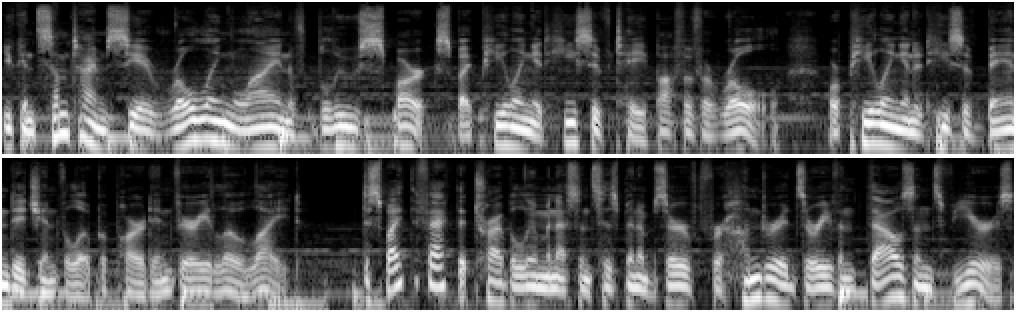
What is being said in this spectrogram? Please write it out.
You can sometimes see a rolling line of blue sparks by peeling adhesive tape off of a roll, or peeling an adhesive bandage envelope apart in very low light. Despite the fact that triboluminescence has been observed for hundreds or even thousands of years,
